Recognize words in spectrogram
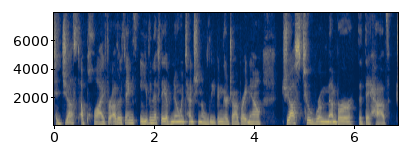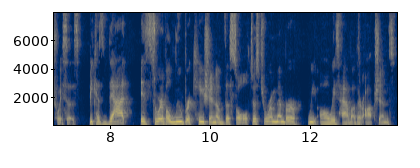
to just apply for other things, even if they have no intention of leaving their job right now, just to remember that they have choices because that is sort of a lubrication of the soul, just to remember we always have other options.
